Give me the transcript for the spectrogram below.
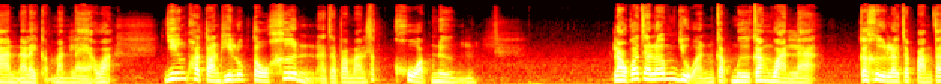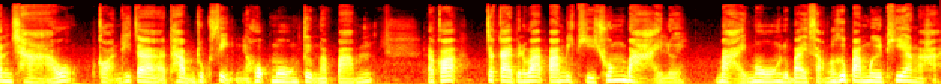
าญอะไรกับมันแล้วอะยิ่งพอตอนที่ลูกโตขึ้น อาจจะประมาณสักขวบหนึ่ง เราก็จะเริ่มหยวนกับมือกลางวันแหละก็คือเราจะปั๊มตอนเช้าก่อนที่จะทำทุกสิ่งหกโมงตื่นมาปั๊ม แล้วก็จะกลายเป็นว่าปั๊มอีกทีช่วงบ่ายเลย บ่ายโมงหรือบ่ายสองก็คือปั๊มมือเที่ยงอะค่ะ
